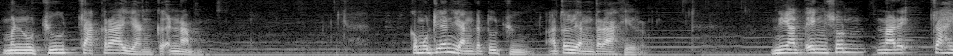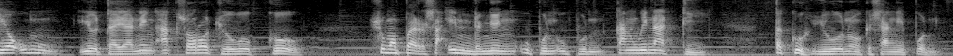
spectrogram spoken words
menuju cakra yang keenam. Kemudian yang ketujuh atau yang terakhir niat ingsun narik cahya ungu yodayaning aksara Jawa go sumebar saindenging ubun-ubun kang winadi teguh yuwono gesangipun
